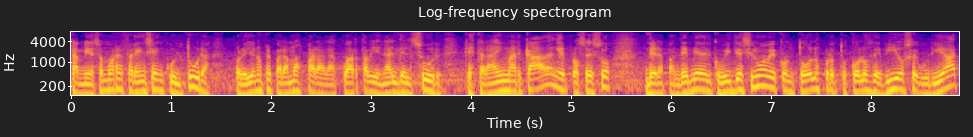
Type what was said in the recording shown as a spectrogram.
También somos referencia en cultura, por ello nos preparamos para la cuarta Bienal del Sur, que estará enmarcada en el proceso de la pandemia del COVID-19 con todos los protocolos de bioseguridad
